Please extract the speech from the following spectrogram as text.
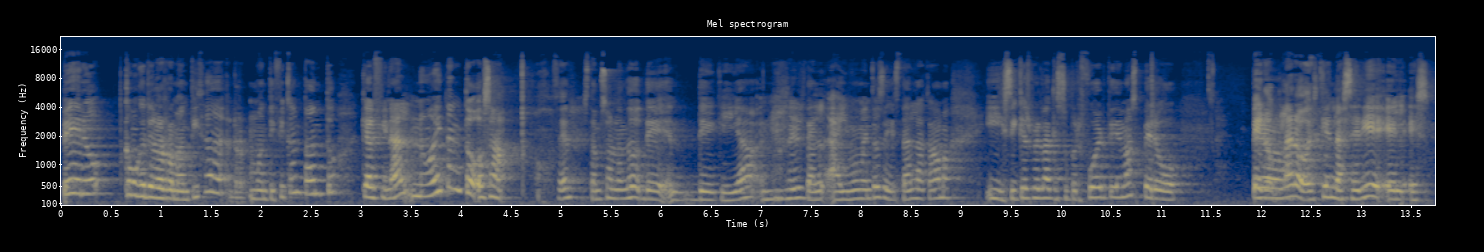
Pero como que te lo romantiza, romantifican tanto que al final no hay tanto, o sea, joder, estamos hablando de, de que ella, no sé, está en- hay momentos de que está en la cama y sí que es verdad que es súper fuerte y demás, pero, pero, Pero- claro, es que en la serie él es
